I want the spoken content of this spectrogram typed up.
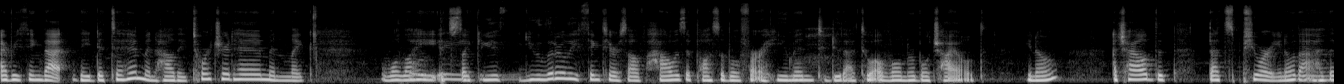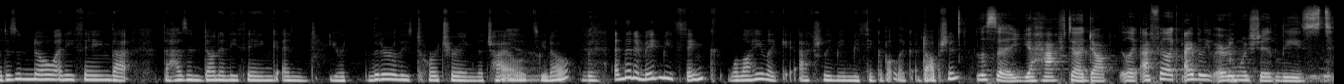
everything that they did to him and how they tortured him and like wallahi Poor it's like you you literally think to yourself how is it possible for a human to do that to a vulnerable child you know a child that that's pure you know that Yeah. that doesn't know anything that that hasn't done anything and you're literally torturing the child Yeah. you know and then it made me think wallahi like it actually made me think about like adoption Listen, you have to adopt. Like I feel like I believe everyone should at least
